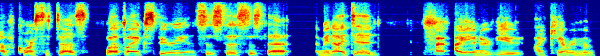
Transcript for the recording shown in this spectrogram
Of course it does. What my experience is this is that I mean I did I, I interviewed I can't remember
